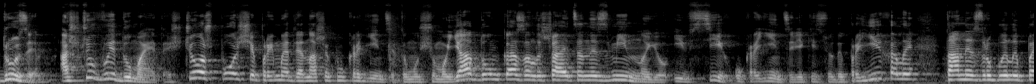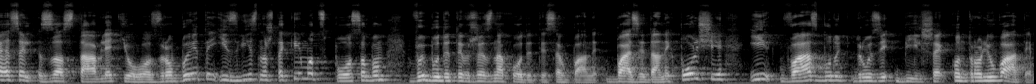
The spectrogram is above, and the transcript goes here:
Друзі, а що ви думаєте? Що ж Польща прийме для наших українців? Тому що моя думка залишається незмінною, і всіх українців, які сюди приїхали та не зробили песель, заставлять його зробити. І звісно ж, таким от способом ви будете вже знаходитися в базі даних Польщі, і вас будуть друзі більше контролювати.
